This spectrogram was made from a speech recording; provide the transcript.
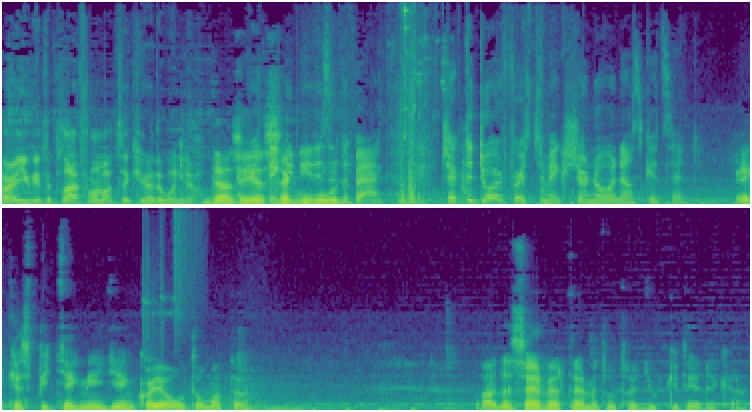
Alright, you get the platform, I'll take care of the window. De azért Everything you need is in szekú the volt. bag. Check the door first to make sure no one else gets in. Elkezd pittyegni egy ilyen kajaautomata. Ah, de a szervertermet ott hagyjuk, kit érdekel.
